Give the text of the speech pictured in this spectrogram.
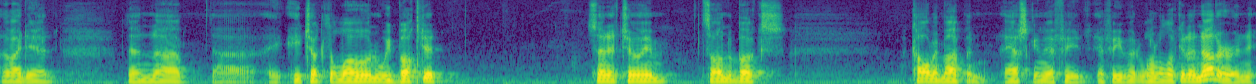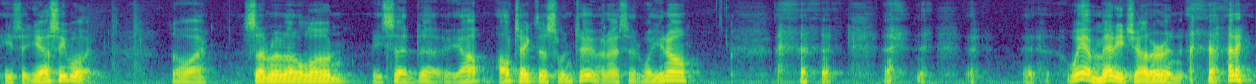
so I did. Then uh, uh, he took the loan. We booked it, sent it to him. It's on the books called him up and asked him if he if he would want to look at another, and he said yes, he would. So I sent him another loan. He said, uh, "Yeah, I'll, I'll, take this one too." And I said, "Well, you know, we haven't met each other, and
